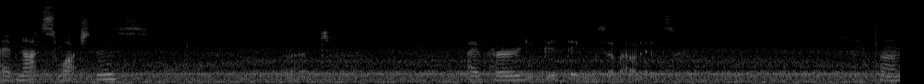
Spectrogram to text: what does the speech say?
I have not swatched this, but I've heard good things about it. Um,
